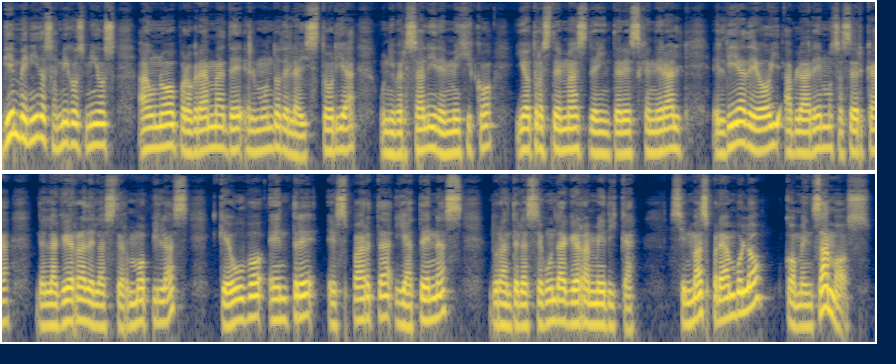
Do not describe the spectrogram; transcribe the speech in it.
Bienvenidos amigos míos a un nuevo programa de El mundo de la historia universal y de México y otros temas de interés general. El día de hoy hablaremos acerca de la guerra de las Termópilas que hubo entre Esparta y Atenas durante la Segunda Guerra Médica. Sin más preámbulo, comenzamos.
